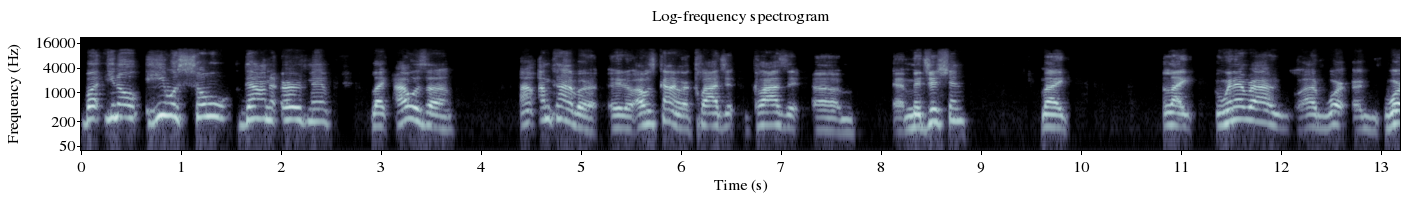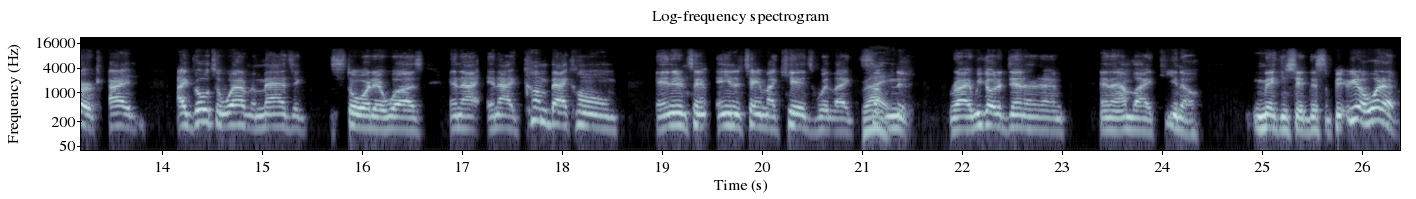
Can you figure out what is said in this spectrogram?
But you know, he was so down to earth, man. Like I was a, I'm kind of a, you know, I was kind of a closet closet um, magician. Like, like whenever I I work work, I I go to whatever magic store there was and I and I come back home and entertain, entertain my kids with like right. something new, right? We go to dinner and I'm, and I'm like, you know, making shit disappear, you know, whatever.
